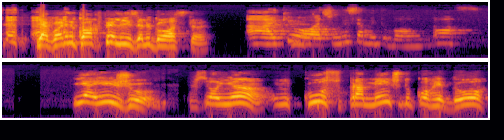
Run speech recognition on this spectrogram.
e agora ele corre feliz, ele gosta. Ai, que ótimo, isso é muito bom. Oh. E aí, Ju, o Ian, um curso para a mente do corredor,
